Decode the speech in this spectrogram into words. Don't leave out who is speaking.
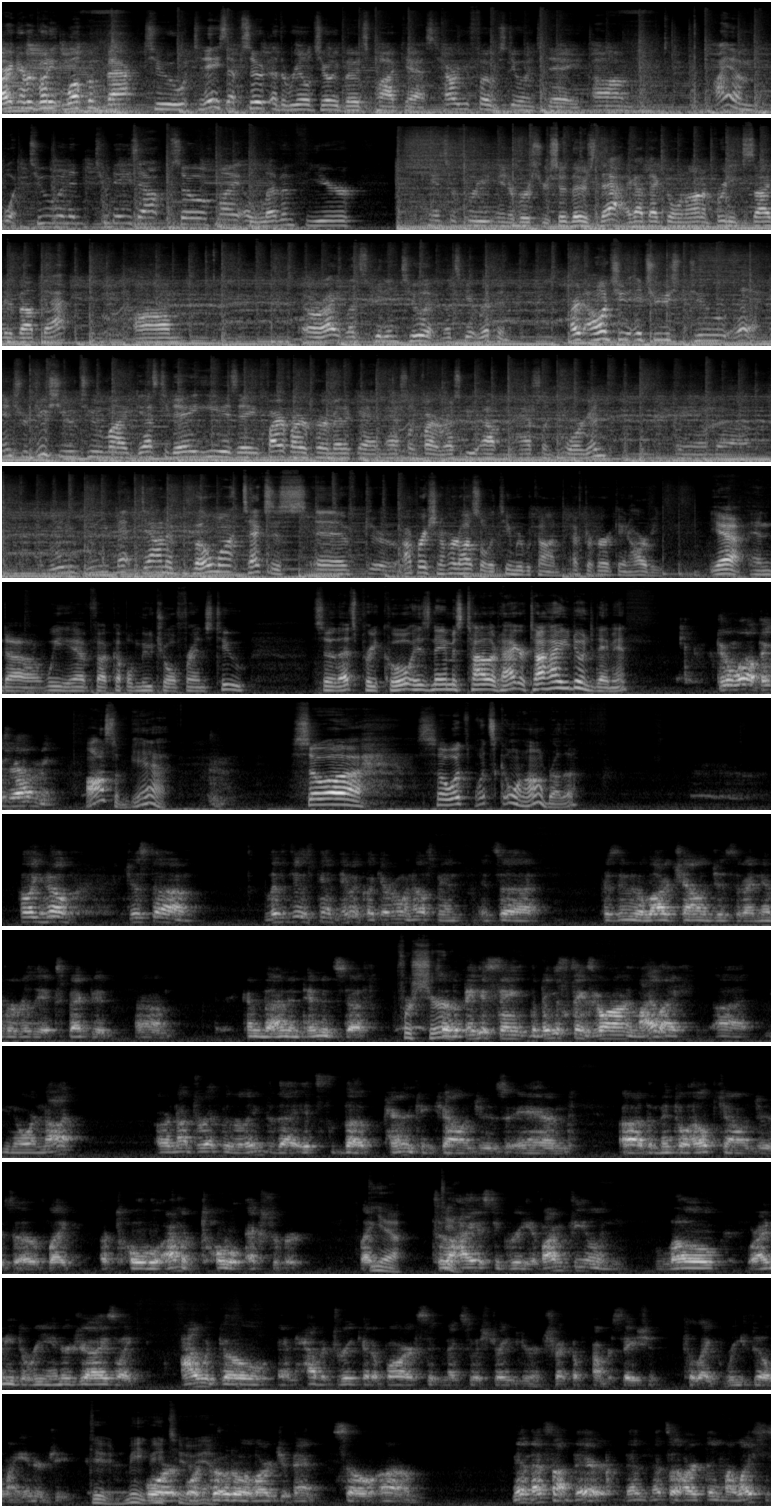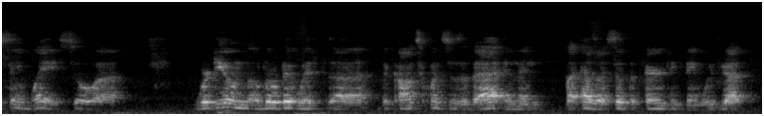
Speaker 1: All right, everybody, welcome back to today's episode of the Real Joey Boats podcast. How are you folks doing today? Um, I am what two and a, two days out so of my 11th year cancer-free anniversary. So there's that. I got that going on. I'm pretty excited about that. Um, all right, let's get into it. Let's get ripping. All right, I want you to introduce to uh, introduce you to my guest today. He is a firefighter paramedic at Ashland Fire Rescue out in Ashland, Oregon, and uh, I believe we met down in Beaumont, Texas, after Operation Hard Hustle with Team Rubicon after Hurricane Harvey. Yeah, and uh, we have a couple mutual friends too, so that's pretty cool. His name is Tyler Haggard. Ty, how are you doing today, man?
Speaker 2: Doing well. Thanks for having me.
Speaker 1: Awesome. Yeah. So, uh, so what's what's going on, brother?
Speaker 2: Oh, you know, just um, living through this pandemic like everyone else, man. It's uh, presented a lot of challenges that I never really expected. Um, kind of the unintended stuff.
Speaker 1: For sure.
Speaker 2: So the biggest thing, the biggest things going on in my life, uh, you know, are not are not directly related to that. It's the parenting challenges and uh, the mental health challenges of like a total. I'm a total extrovert. Like
Speaker 1: yeah.
Speaker 2: to the highest degree. If I'm feeling low or I need to re-energize, like I would go and have a drink at a bar, sitting next to a stranger, and strike up a conversation to like refill my energy,
Speaker 1: Dude, me,
Speaker 2: or
Speaker 1: me too.
Speaker 2: or
Speaker 1: yeah.
Speaker 2: go to a large event. So, um, man, that's not there. That, that's a hard thing. My wife's the same way. So uh, we're dealing a little bit with uh, the consequences of that, and then, but as I said, the parenting thing. We've got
